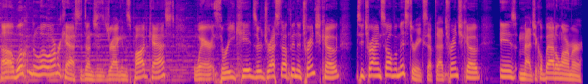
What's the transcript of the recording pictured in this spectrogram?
Uh, welcome to Low Armor Cast, the Dungeons and Dragons podcast, where three kids are dressed up in a trench coat to try and solve a mystery, except that trench coat is magical battle armor.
